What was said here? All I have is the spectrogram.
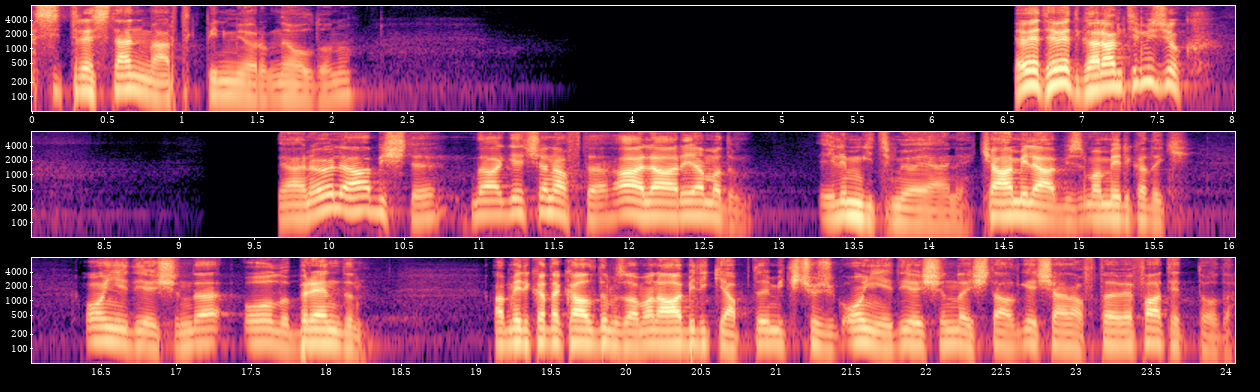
Stresten mi artık bilmiyorum ne olduğunu. Evet evet garantimiz yok. Yani öyle abi işte. Daha geçen hafta hala arayamadım. Elim gitmiyor yani. Kamil abi bizim Amerika'daki. 17 yaşında oğlu Brandon. Amerika'da kaldığım zaman abilik yaptığım iki çocuk 17 yaşında işte al geçen hafta vefat etti o da.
